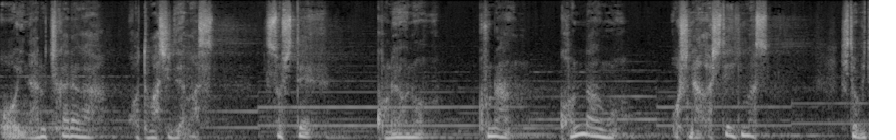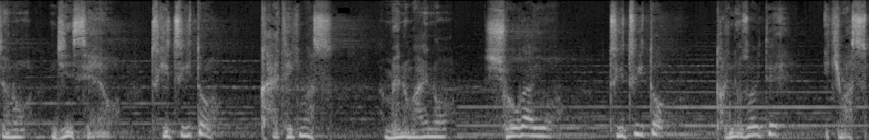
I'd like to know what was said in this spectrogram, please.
大いなる力がほとばしり出ます。そしてこの世の苦難困難を押し流していきます。人々の人生を次々と変えていきます。目の前の障害を次々と取り除いていきます。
